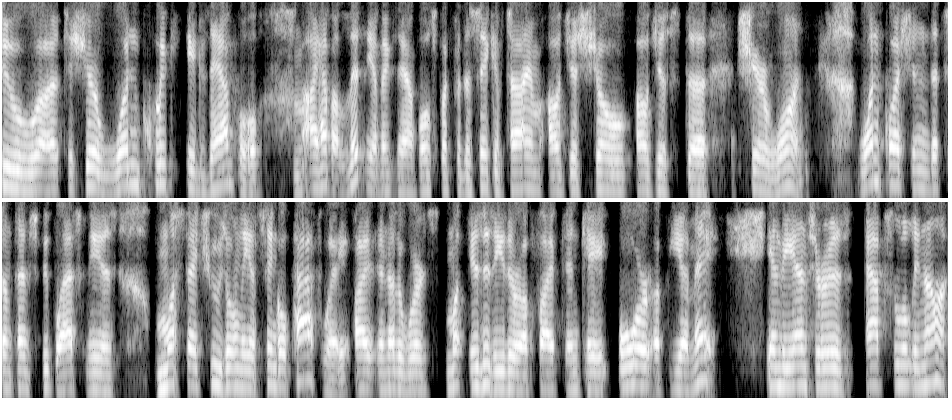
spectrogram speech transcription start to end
to uh, to share one quick example. I have a litany of examples, but for the sake of time, I'll just show I'll just uh, share one. One question that sometimes people ask me is, must I choose only a single pathway? I, in other words, is it either a 510K or a PMA? And the answer is absolutely not.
